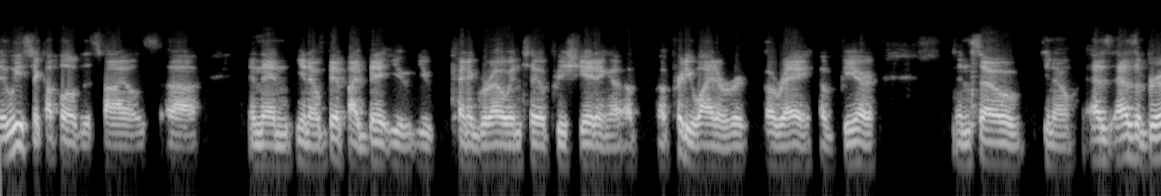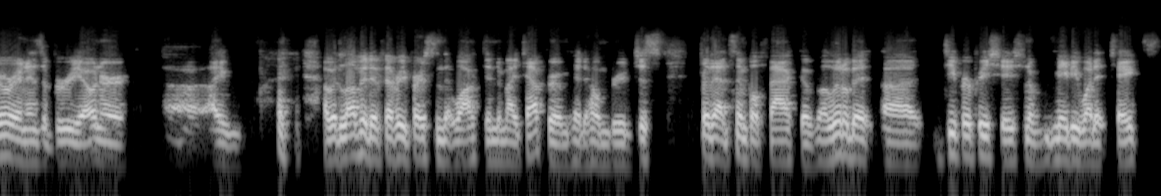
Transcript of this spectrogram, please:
at least a couple of the styles uh, and then you know bit by bit you you kind of grow into appreciating a, a pretty wide ar- array of beer and so, you know, as as a brewer and as a brewery owner, uh, I I would love it if every person that walked into my tap room had homebrewed just for that simple fact of a little bit uh, deeper appreciation of maybe what it takes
